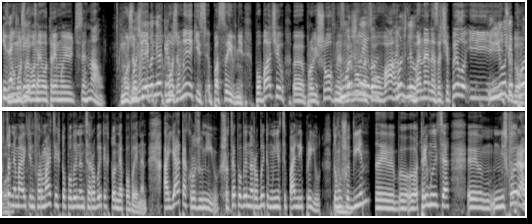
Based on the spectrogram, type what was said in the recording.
І значить, ну, можливо, дивіться, не отримують сигнал. Може, Можливо, ми, не як- може, ми якісь пасивні. Побачив, е, пройшов, не звернув на це уваги. можливо. Мене не зачепило і Люди чудово. просто не мають інформації, хто повинен це робити, хто не повинен. А я так розумію, що це повинен робити муніципальний приют, тому Мгм. що він е, отримується е, міською радою.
